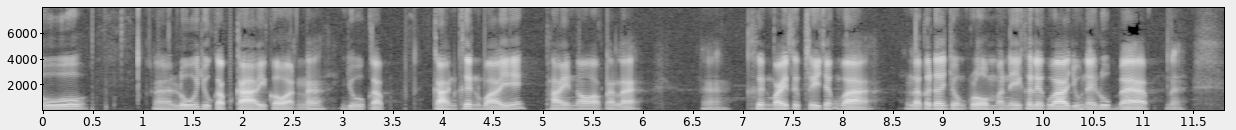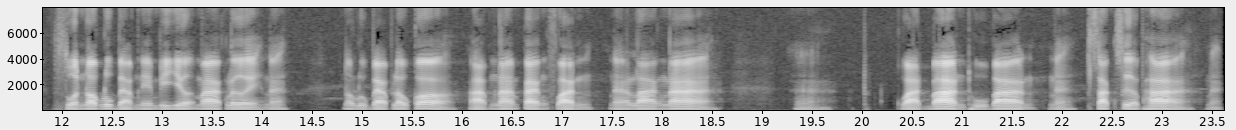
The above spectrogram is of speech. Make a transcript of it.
รู้รู้อยู่กับกายก่อนนะ อยู่กับการเคลื่อนไหวภายนอกนั่นแหละเคลื่อนไหวสิบสี่จังหวะ แล้วก็เดินจงกรมอันนี้เขาเรียกว่าอยู่ในรูปแบบนะ ส่วนนอกรูปแบบเนี่ยมีเยอะมากเลยนะ นอกรูปแบบเราก็อาบน้ำแปรงฟันนะล้างหน้ากวาดบ้านถูบ้านนะซักเสื้อผ้านะ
